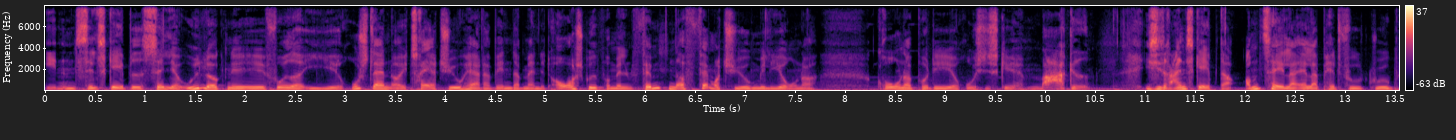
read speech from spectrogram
inden selskabet sælger udelukkende øh, foder i øh, Rusland, og i 23 her der venter man et overskud på mellem 15 og 25 millioner kroner på det øh, russiske marked. I sit regnskab, der omtaler Aller Pet Food Group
